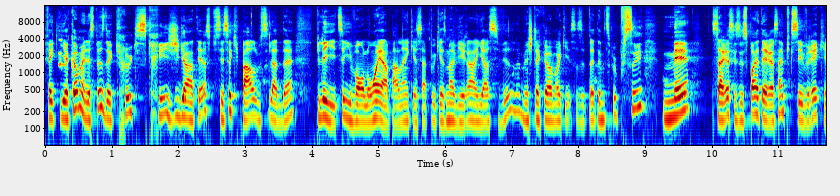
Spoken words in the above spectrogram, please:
Fait qu'il y a comme une espèce de creux qui se crée gigantesque, puis c'est ça qui parle aussi là-dedans. Puis là, ils, tu ils vont loin en parlant que ça peut quasiment virer en guerre civile, là, mais j'étais comme, ok, ça c'est peut-être un petit peu poussé, mais ça reste que c'est super intéressant, puis que c'est vrai que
